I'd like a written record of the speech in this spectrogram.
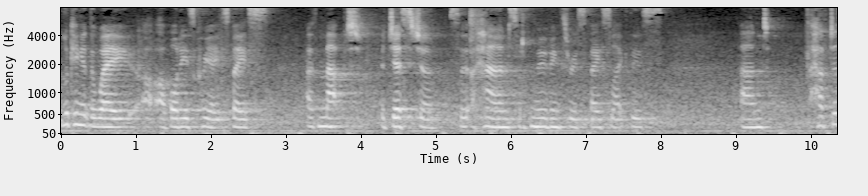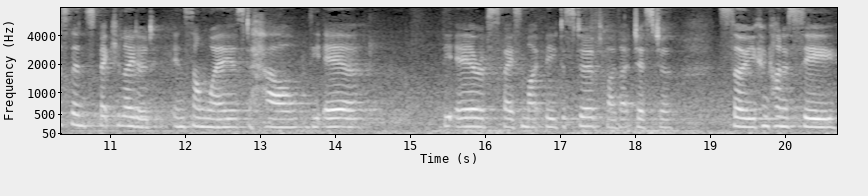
looking at the way our bodies create space. I've mapped a gesture, so a hand sort of moving through space like this, and have just then speculated in some way as to how the air, the air of space might be disturbed by that gesture so you can kind of see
